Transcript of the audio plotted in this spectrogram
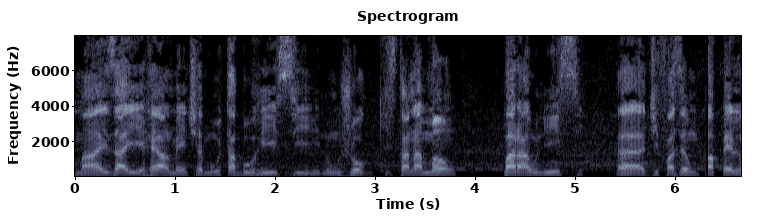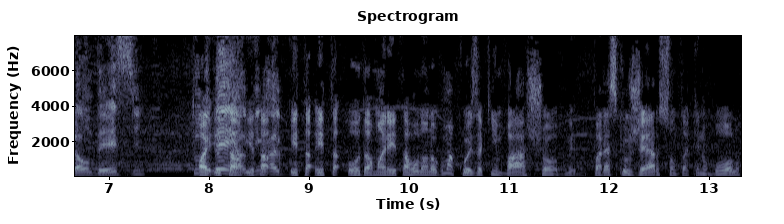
mas aí realmente é muita burrice num jogo que está na mão para a Unice eh, de fazer um papelão desse. Tudo Olha, bem, e tá, alguém- e tá, e tá, e tá, ô, Dalmani, tá rolando alguma coisa aqui embaixo, ó. Parece que o Gerson tá aqui no bolo.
